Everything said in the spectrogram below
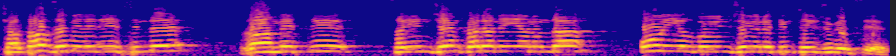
Çatalca Belediyesi'nde rahmetli Sayın Cem Kara'nın yanında 10 yıl boyunca yönetim tecrübesi.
